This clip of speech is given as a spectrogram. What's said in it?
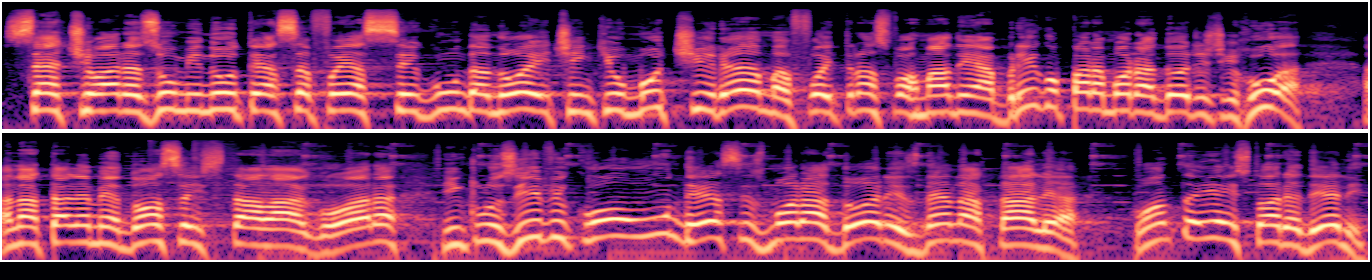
Sete horas, um minuto, essa foi a segunda noite em que o Mutirama foi transformado em abrigo para moradores de rua. A Natália Mendonça está lá agora, inclusive com um desses moradores, né, Natália? Conta aí a história dele.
